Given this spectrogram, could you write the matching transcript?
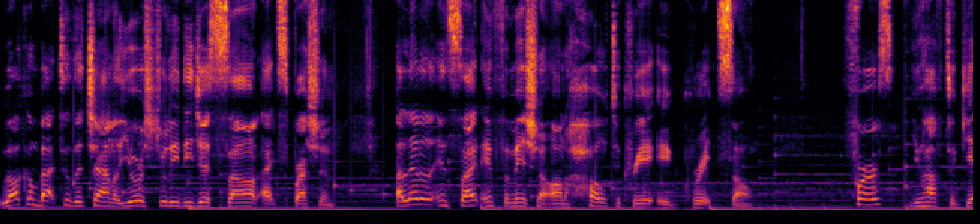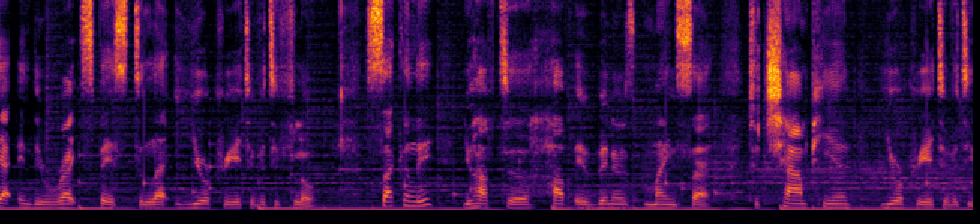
Welcome back to the channel, yours truly DJ Sound Expression. A little insight information on how to create a great song. First, you have to get in the right space to let your creativity flow. Secondly, you have to have a winner's mindset to champion your creativity.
